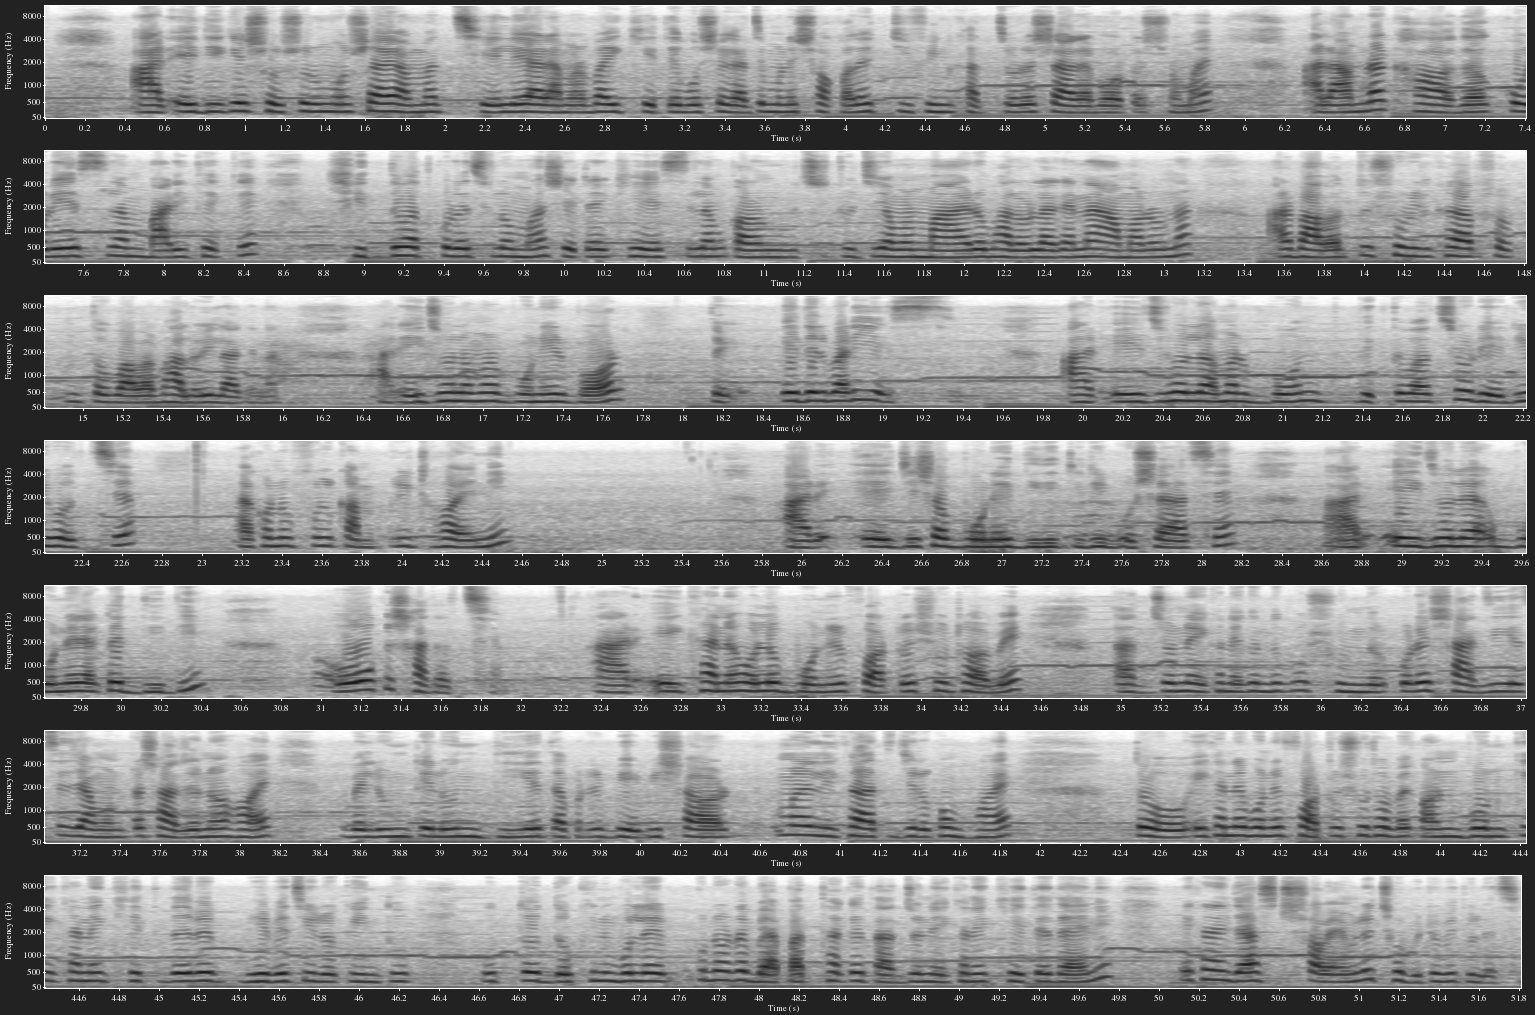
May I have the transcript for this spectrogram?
আর এদিকে শ্বশুরমশাই আমার ছেলে আর আমার ভাই খেতে বসে গেছে মানে সকালে টিফিন খাচ্ছে ওরা সাড়ে বারোটার সময়। আর আমরা খাওয়া দাওয়া করে এসেছিলাম বাড়ি থেকে, সিদ্ধ ভাত করেছিল মা, সেটাই খেয়ে এসেছিলাম, কারণ লুচি টুচি আমার মায়েরও ভালো লাগে না, আমারও না, আর বাবার তো শরীর খারাপ, সব তো বাবার ভালোই লাগে না। আর এই যে হলো আমার বোনের বর, তো এদের বাড়ি এসেছি। আর এই হলো আমার বোন, দেখতে পাচ্ছ রেডি হচ্ছে এখনও ফুল কমপ্লিট হয়নি। আর এই যে সব বোনের দিদি টিদি বসে আছে, আর এই হলো বোনের একটা দিদি ওকে সাজাচ্ছে। আর এইখানে হলো বোনের ফটোশ্যুট হবে, তার জন্য এখানে কিন্তু খুব সুন্দর করে সাজিয়েছে, যেমনটা সাজানো হয়, বেলুন টেলুন দিয়ে, তারপরে বেবি শাওয়ার মানে লেখা আছে যেরকম হয়। তো এখানে বোনের ফটোশ্যুট হবে, কারণ বোনকে এখানে খেতে দেবে ভেবেছিল, কিন্তু উত্তর দক্ষিণ বলে কোনো একটা ব্যাপার থাকে, তার জন্য এখানে খেতে দেয়নি। এখানে জাস্ট সবাই মিলে ছবি টবি তুলেছে।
